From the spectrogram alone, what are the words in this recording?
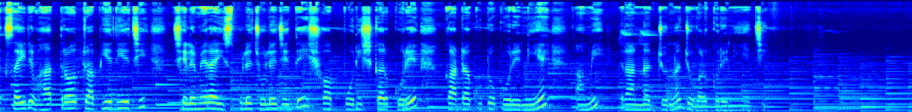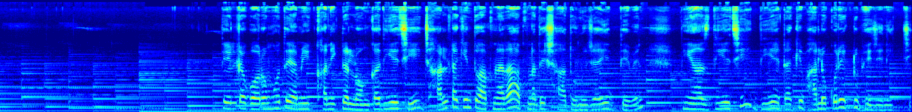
এক সাইডে ভাতটাও চাপিয়ে দিয়েছি। ছেলেমেয়েরা স্কুলে চলে যেতেই সব পরিষ্কার করে, কাটাকুটো করে নিয়ে আমি রান্নার জন্য জোগাড় করে নিয়েছি। তেলটা গরম হতে আমি খানিকটা লঙ্কা দিয়েছি। ঝালটা কিন্তু আপনারা আপনাদের স্বাদ অনুযায়ী দেবেন। পেঁয়াজ দিয়েছি, দিয়ে এটাকে ভালো করে একটু ভেজে নিচ্ছি।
